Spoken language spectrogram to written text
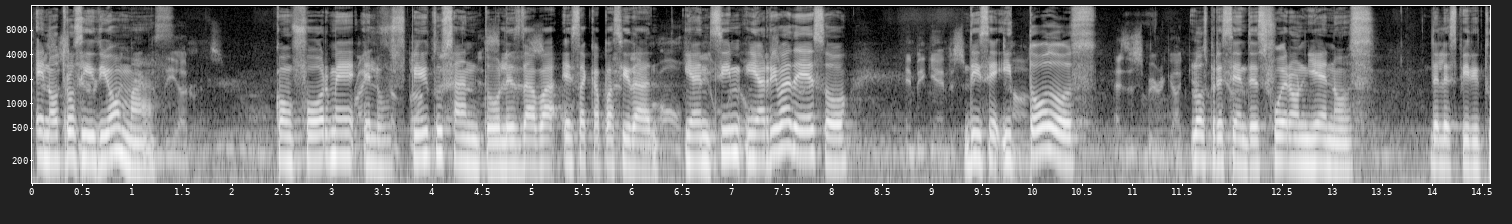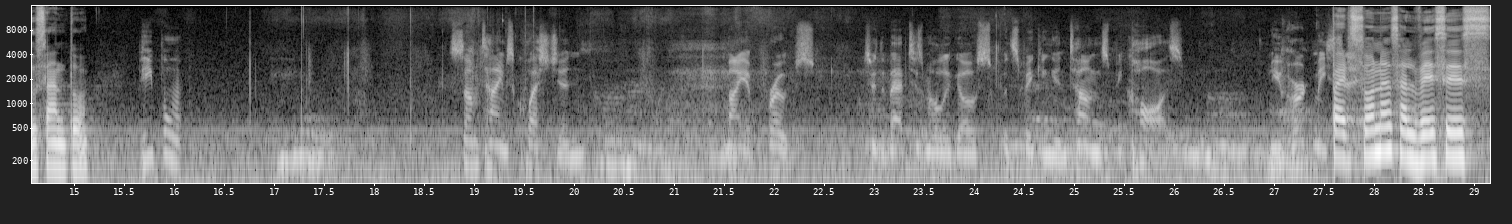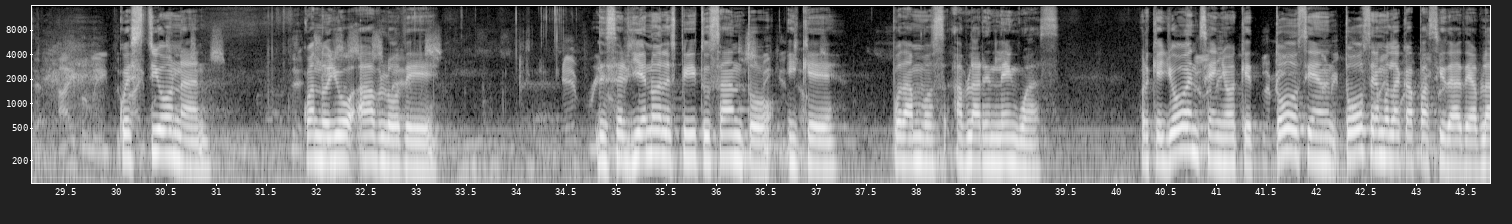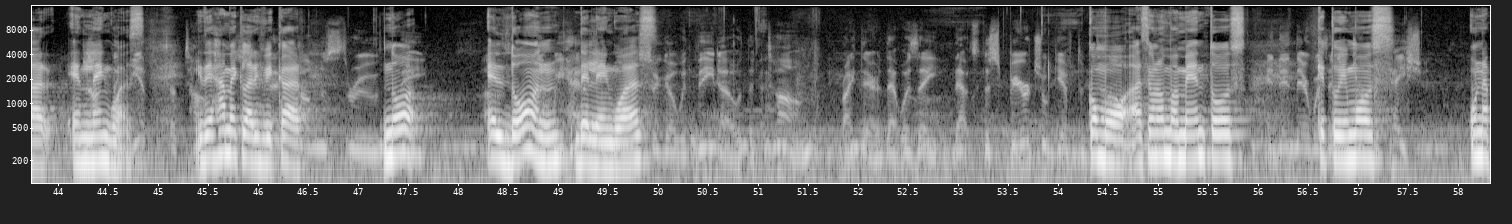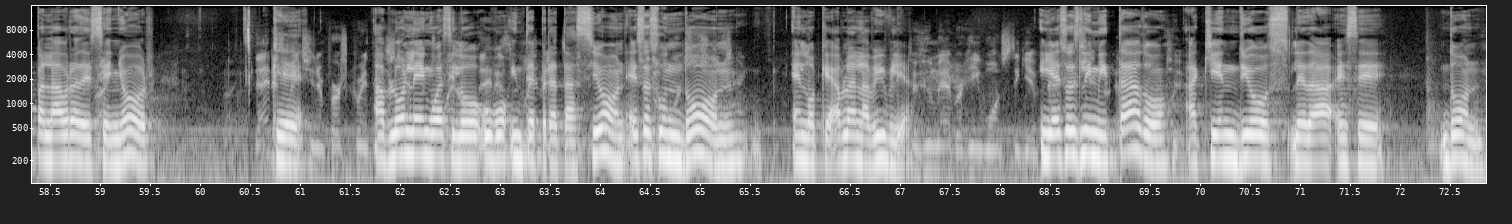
en otros idiomas conforme el Espíritu Santo les daba esa capacidad. Y, encima, y arriba de eso dice, y todos los presentes fueron llenos del Espíritu Santo. Personas a veces cuestionan cuando yo hablo de, ser lleno del Espíritu Santo y que podamos habar en lenguas. Porque yo enseño que todos, todos tenemos la capacidad de hablar en lenguas. Y déjame clarificar, no el don de lenguas, como hace unos momentos que tuvimos una palabra del Señor que habló en lenguas y luego hubo interpretación, eso es un don en lo que habla en la Biblia. Y eso es limitado a quien Dios le da ese don.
